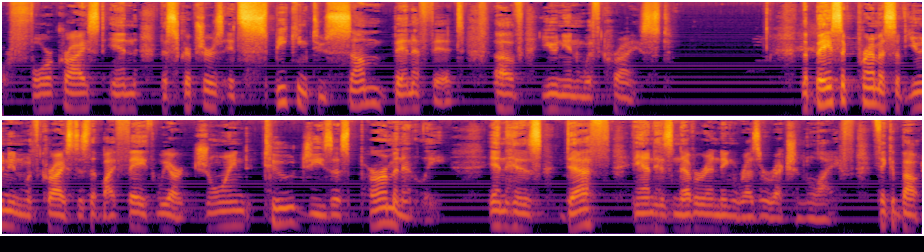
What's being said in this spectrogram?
or for Christ in the scriptures, it's speaking to some benefit of union with Christ. The basic premise of union with Christ is that by faith we are joined to Jesus permanently in his death and his never ending resurrection life. Think about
